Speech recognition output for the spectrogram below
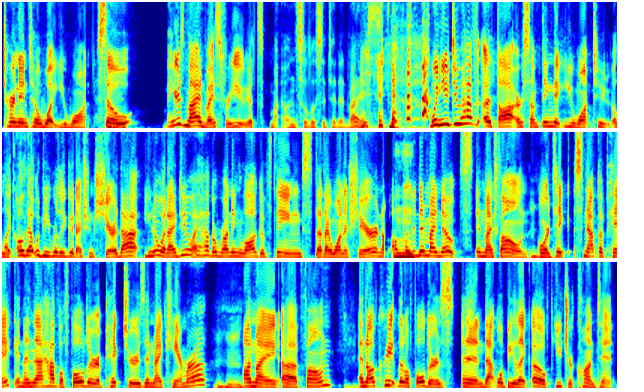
turn into what you want. So mm-hmm. Here's my advice for you. It's my unsolicited advice. when you do have a thought or something that you want to like, oh, that would be really good. I should share that. You know what I do? I have a running log of things that I want to share and I'll put mm-hmm. it in my notes in my phone or mm-hmm. take snap a pic and then I have a folder of pictures in my camera mm-hmm. on my uh, phone and I'll create little folders and that will be like, oh, future content.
